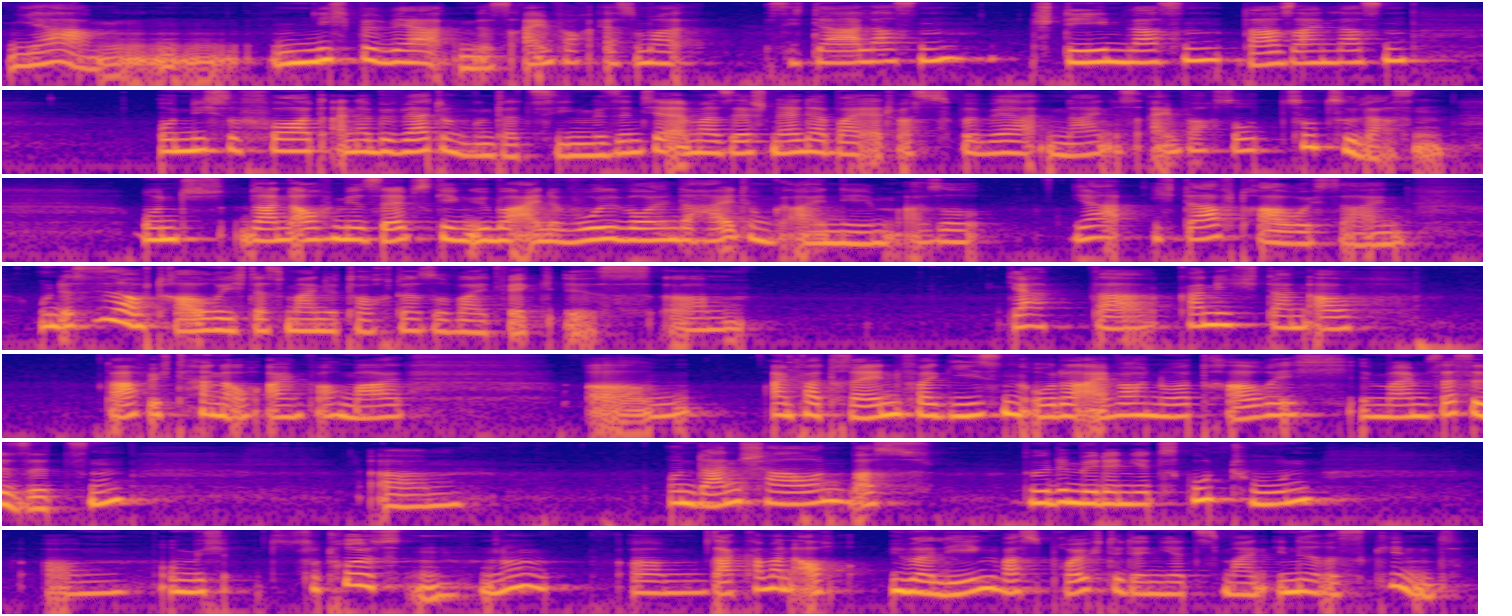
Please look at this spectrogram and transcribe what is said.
ja, nicht bewerten, das einfach erstmal sie da lassen, stehen lassen, da sein lassen und nicht sofort einer Bewertung unterziehen. Wir sind ja immer sehr schnell dabei, etwas zu bewerten. Nein, es einfach so zuzulassen und dann auch mir selbst gegenüber eine wohlwollende Haltung einnehmen. Also ja, ich darf traurig sein und es ist auch traurig, dass meine Tochter so weit weg ist. Ähm, ja, da kann ich dann auch, darf ich dann auch einfach mal ähm, ein paar Tränen vergießen oder einfach nur traurig in meinem Sessel sitzen. Ähm, und dann schauen, was würde mir denn jetzt gut tun, ähm, um mich zu trösten. Ne? Ähm, da kann man auch überlegen, was bräuchte denn jetzt mein inneres Kind?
